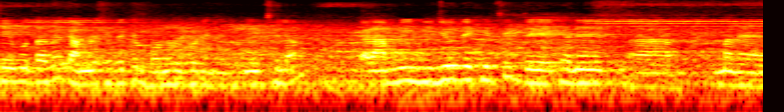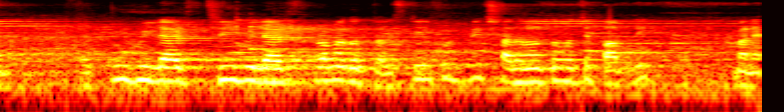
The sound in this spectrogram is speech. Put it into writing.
সেই মোতাবেক আমরা সেটাকে বন্ধ করে দিয়েছিলাম। কারণ আমি নিজেও দেখেছি যে এখানে মানে টু হুইলার থ্রি হুইলার ক্রমাগত স্টিল ফুড ব্রিজ সাধারণত হচ্ছে পাবলিক মানে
